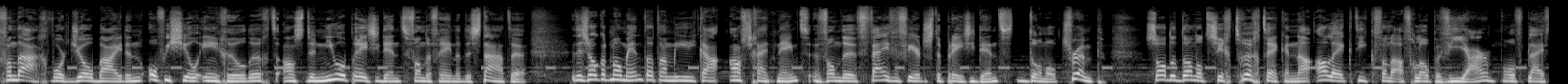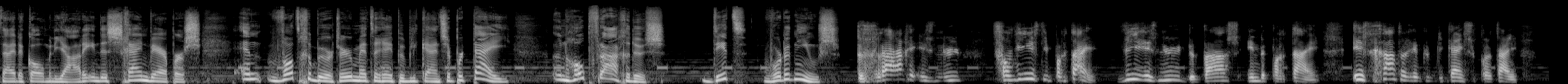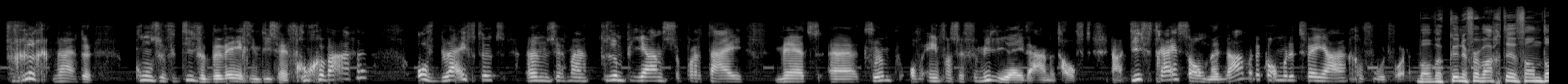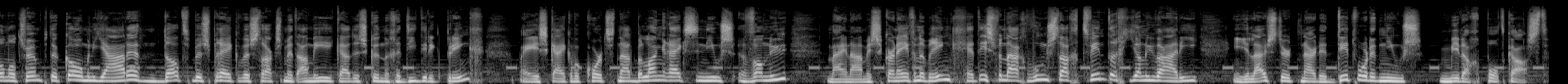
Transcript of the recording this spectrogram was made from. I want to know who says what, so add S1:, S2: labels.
S1: Vandaag wordt Joe Biden officieel ingehuldigd als de nieuwe president van de Verenigde Staten. Het is ook het moment dat Amerika afscheid neemt van de 45ste president Donald Trump. Zal de Donald zich terugtrekken na alle hectiek van de afgelopen vier jaar? Of blijft hij de komende jaren in de schijnwerpers? En wat gebeurt er met de Republikeinse Partij? Een hoop vragen dus. Dit wordt het nieuws.
S2: De vraag is nu: van wie is die partij? Wie is nu de baas in de partij? Is, gaat de Republikeinse Partij terug naar de conservatieve beweging die zij vroeger waren? Of blijft het een zeg maar, Trumpiaanse partij met uh, Trump of een van zijn familieleden aan het hoofd? Nou, die strijd zal met name de komende twee jaar gevoerd worden.
S1: Wat we kunnen verwachten van Donald Trump de komende jaren, dat bespreken we straks met Amerika-deskundige Diederik Brink. Maar eerst kijken we kort naar het belangrijkste nieuws van nu. Mijn naam is Carne van der Brink. Het is vandaag woensdag 20 januari en je luistert naar de Dit wordt het nieuws middagpodcast.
